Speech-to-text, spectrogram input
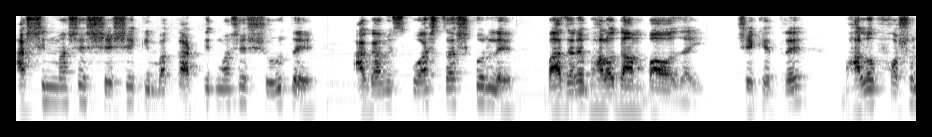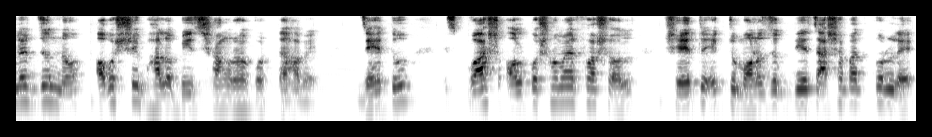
আশ্বিন মাসের শেষে কিংবা কার্তিক মাসের শুরুতে আগামী স্কোয়াশ চাষ করলে বাজারে ভালো দাম পাওয়া যায়। সেক্ষেত্রে ভালো ফসলের জন্য অবশ্যই ভালো বীজ সংগ্রহ করতে হবে। যেহেতু স্কোয়াশ অল্প সময়ের ফসল, সেহেতু একটু মনোযোগ দিয়ে চাষাবাদ করলে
